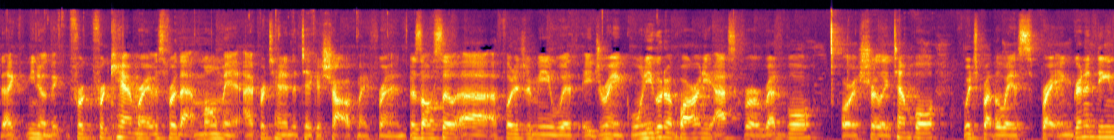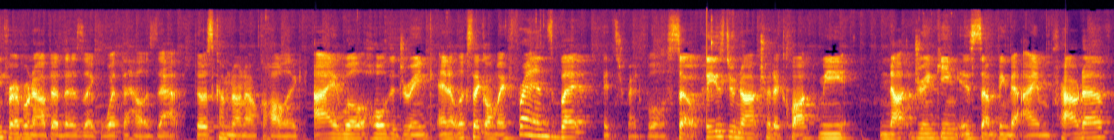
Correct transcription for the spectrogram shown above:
like, you know, the, for, for camera, it was for that moment. I pretended to take a shot with my friend. There's also uh, a footage of me with a drink. When you go to a bar and you ask for a Red Bull, or a Shirley Temple, which by the way is Sprite and Grenadine for everyone out there that is like, what the hell is that? Those come non-alcoholic. I will hold a drink and it looks like all my friends, but it's Red Bull. So please do not try to clock me not drinking is something that I am proud of,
